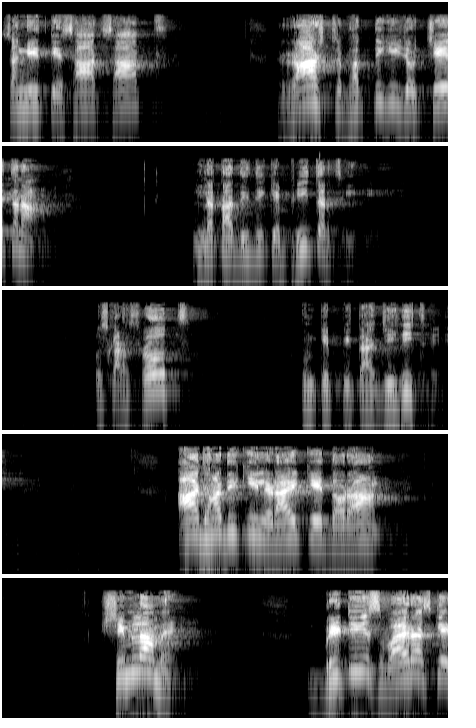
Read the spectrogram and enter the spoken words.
संगीत के साथ साथ राष्ट्रभक्ति की जो चेतना लता दीदी के भीतर थी उसका स्रोत उनके पिताजी ही थे। आज़ादी की लड़ाई के दौरान शिमला में ब्रिटिश वायरस के,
